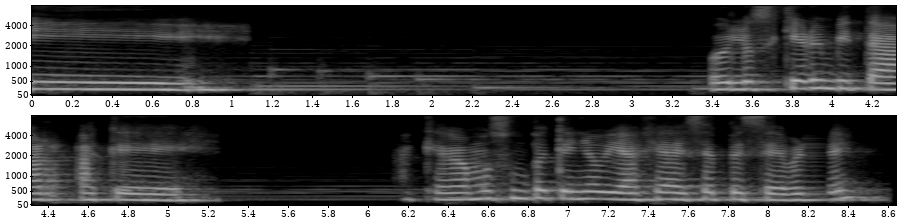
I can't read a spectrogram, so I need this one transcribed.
y hoy los quiero invitar a que, a que hagamos un pequeño viaje a ese pesebre,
